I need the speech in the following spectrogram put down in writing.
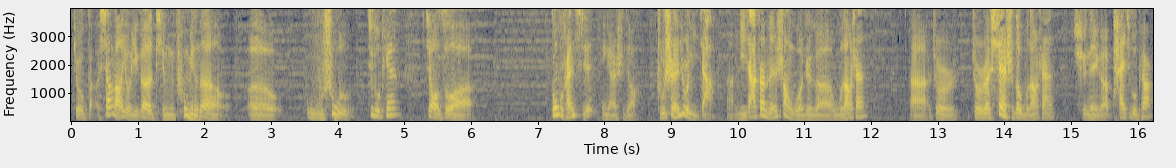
就港香港有一个挺出名的、呃武术纪录片，叫做《功夫传奇》，应该是叫主持人就是李佳啊。李佳专门上过这个武当山啊，就是就是说现实的武当山去那个拍纪录片儿啊，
